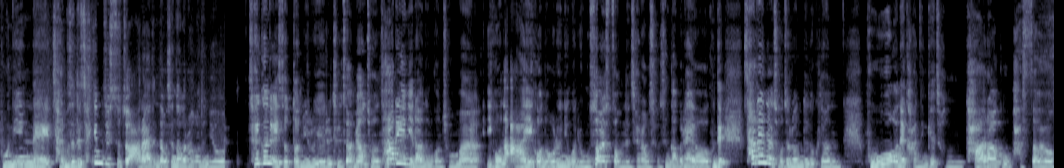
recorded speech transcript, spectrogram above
본인의 잘못에 대해 책임질 수도 알아야 된다고 생각을 하거든요. 최근에 있었던 일로 예를 들자면 저는 살인이라는 건 정말 이건 아이건 어른이건 용서할 수 없는 죄라고 저는 생각을 해요. 근데 살인을 저질렀는데도 그냥 보호원에 가는 게 저는 다라고 봤어요.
